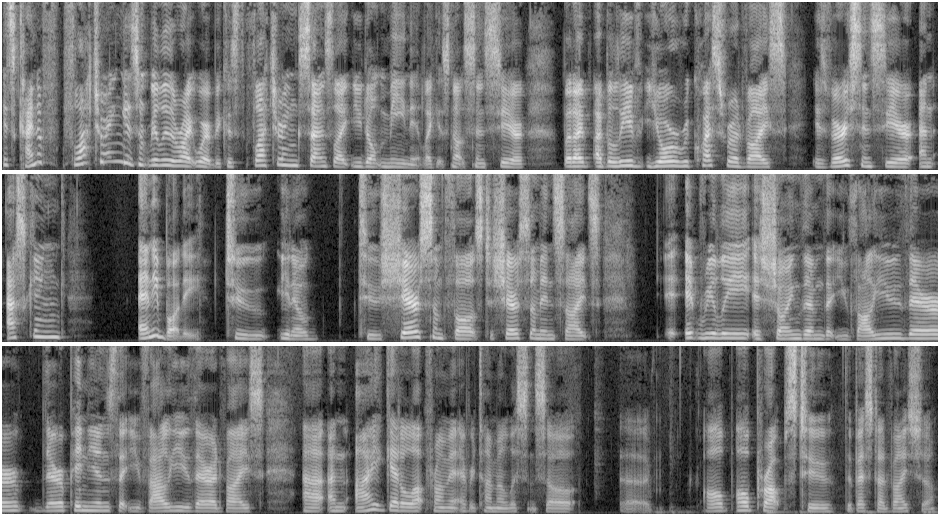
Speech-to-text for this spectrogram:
it's kind of flattering isn't really the right word because flattering sounds like you don't mean it, like it's not sincere. But I, I believe your request for advice is very sincere and asking anybody to, you know, to share some thoughts, to share some insights it really is showing them that you value their their opinions, that you value their advice, uh, and I get a lot from it every time I listen. So, uh, all all props to the best advice show.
